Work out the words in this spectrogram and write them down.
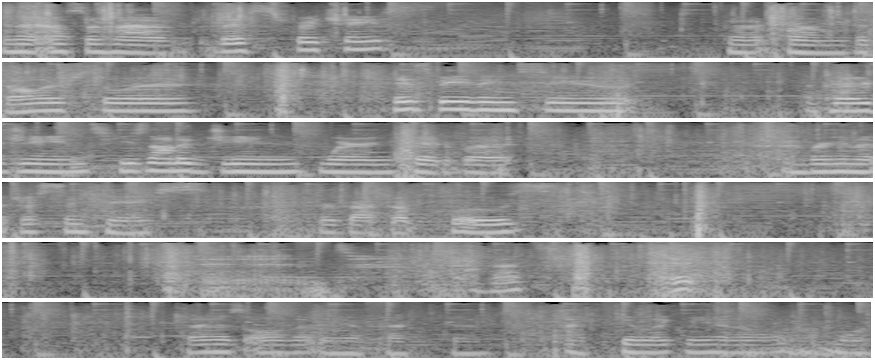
And I also have this for Chase. Got it from the dollar store his bathing suit, a pair of jeans. He's not a jean wearing kid, but I'm bringing it just in case for backup clothes. And that's it. That is all that we have packed in. I feel like we had a lot more.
